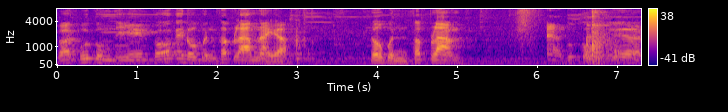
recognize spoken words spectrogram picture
Và cuối cùng thì em có cái đô bình pháp lam này à. Đô bình pháp lam. À, cuối cùng cái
